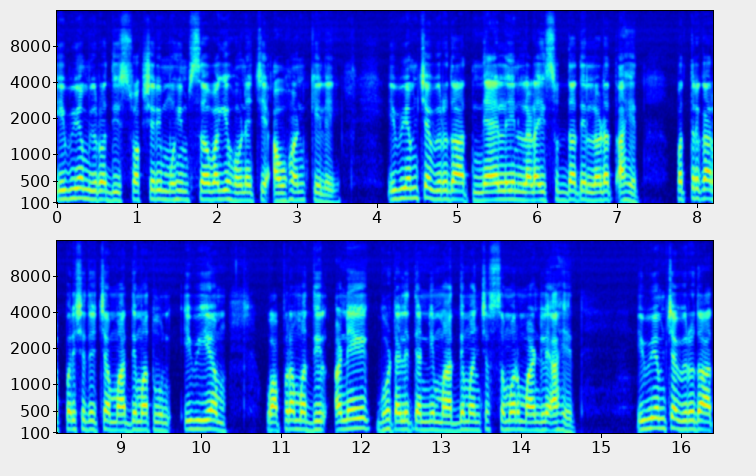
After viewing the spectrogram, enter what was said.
ई व्ही एम विरोधी स्वाक्षरी मोहीम सहभागी होण्याचे आवाहन केले. ई व्ही एमच्या विरोधात न्यायालयीन लढाईसुद्धा ते लढत आहेत. पत्रकार परिषदेच्या माध्यमातून ई व्ही एम वापरामधील अनेक घोटाळे त्यांनी माध्यमांच्या समोर मांडले आहेत. ई व्ही एमच्या विरोधात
